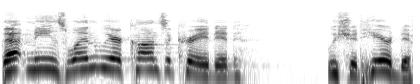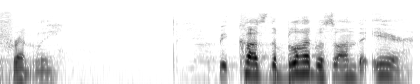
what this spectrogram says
That means when we are consecrated, we should hear differently because the blood was on the ear.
